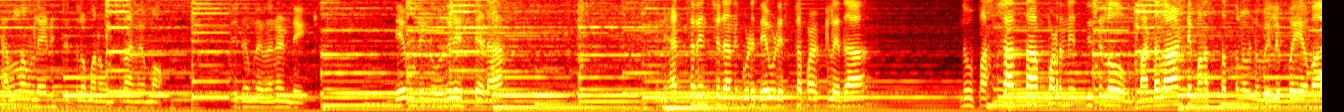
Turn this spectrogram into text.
చలనం లేని స్థితిలో మనం ఉంటున్నామేమో. విధంగా వినండి. దేవుడు నిన్ను వదిలేస్తాడా? నిన్ను హెచ్చరించడానికి కూడా దేవుడు ఇష్టపడట్లేదా? నువ్వు పశ్చాత్తాపడని స్థితిలో బండలాంటి మనస్తత్వంలో నువ్వు వెళ్ళిపోయావా?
